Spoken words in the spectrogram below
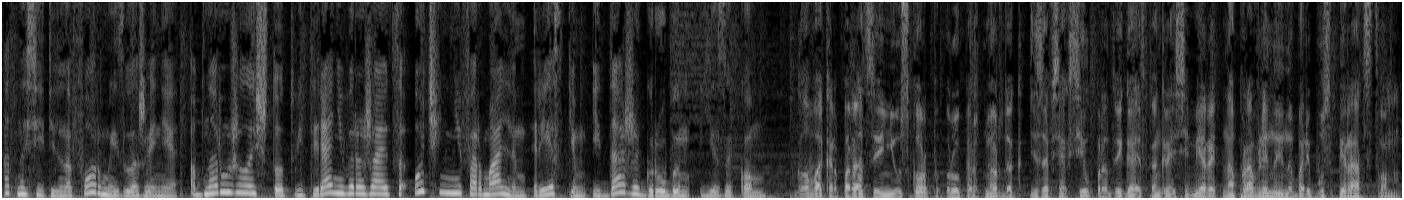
Относительно формы изложения обнаружилось, что твиттеряне выражаются очень неформальным, резким и даже грубым языком. Глава корпорации News Corp Руперт Мёрдок изо всех сил продвигает в Конгрессе меры, направленные на борьбу с пиратством.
